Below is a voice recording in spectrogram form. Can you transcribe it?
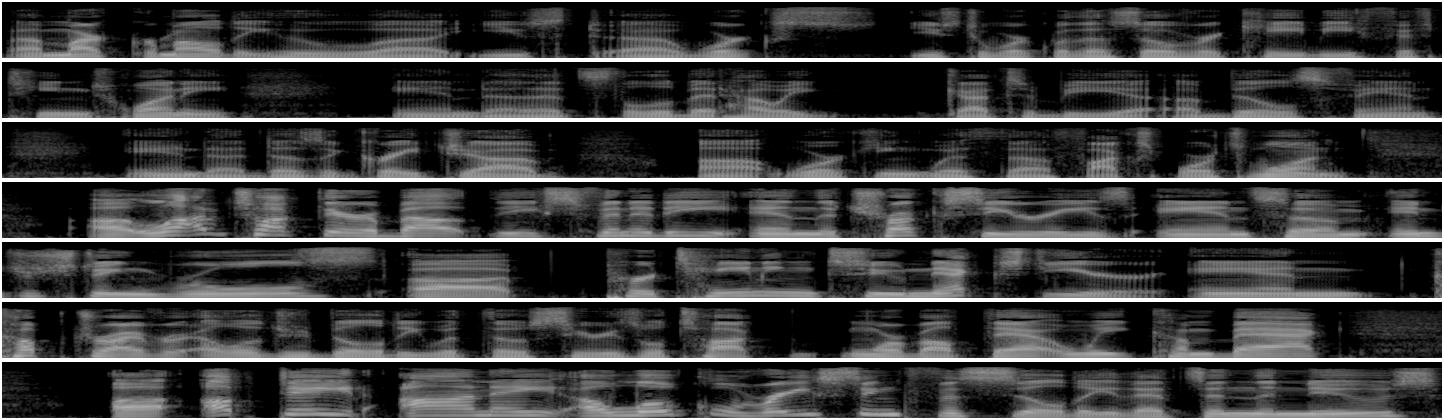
uh, Mark Grimaldi, who uh, used works used to work with us over KB fifteen twenty, and that's a little bit how he got to be a, a Bills fan and does a great job working with Fox Sports One. A lot of talk there about the Xfinity and the Truck Series and some interesting rules uh, pertaining to next year and Cup driver eligibility with those series. We'll talk more about that when we come back. Uh, update on a, a local racing facility that's in the news.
